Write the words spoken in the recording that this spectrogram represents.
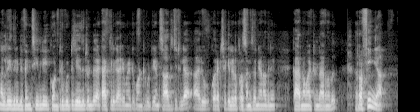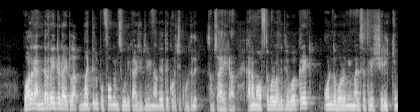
നല്ല രീതിയിൽ ഡിഫെൻസീവ്ലി കോൺട്രിബ്യൂട്ട് ചെയ്തിട്ടുണ്ട്. അറ്റാക്കിൽ കാര്യമായിട്ട് കോൺട്രിബ്യൂട്ട് ചെയ്യാൻ സാധിച്ചിട്ടില്ല. ആ ഒരു കൊരക്ഷക്കിലയുടെ പ്രസൻസ് തന്നെയാണ് അതിന് കാരണമായിട്ടുണ്ടായിരുന്നത്. റഫീന്യ വളരെ അണ്ടർ റേറ്റഡ് ആയിട്ടുള്ള മറ്റൊരു പെർഫോമൻസ് കൂടി കാഴ്ചവെച്ചിരിക്കുന്ന അദ്ദേഹത്തെക്കുറിച്ച് കൂടുതൽ സംസാരിക്കണം. കാരണം ഓഫ് ദ ബോൾ അദ്ദേഹത്തിന്റെ വർക്ക് റേറ്റ് ഓൺ ദ ബോളും ഈ മത്സരത്തിൽ ശരിക്കും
